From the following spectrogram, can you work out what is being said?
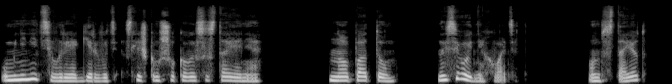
У меня нет сил реагировать, слишком шоковое состояние. Но потом. На сегодня хватит. Он встает,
